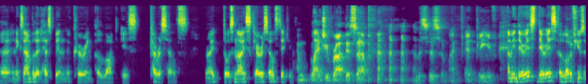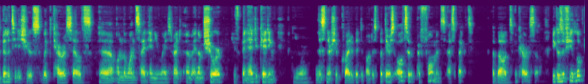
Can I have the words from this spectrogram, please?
uh, an example that has been occurring a lot is carousels right? Those nice carousels that you. I'm glad you brought this up. this is my pet peeve. I mean, there is there is a lot of usability issues with carousels uh, on the one side, anyways, right? Um, and I'm sure you've been educating your listenership quite a bit about this, but there's also a performance aspect about a carousel because if you look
